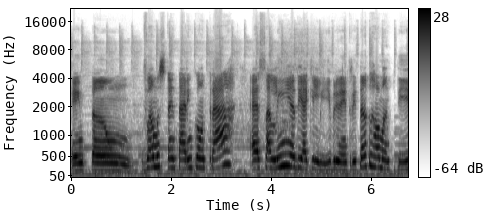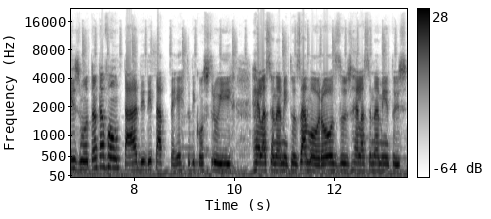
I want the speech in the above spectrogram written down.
Então, vamos tentar encontrar essa linha de equilíbrio entre tanto romantismo, tanta vontade de estar perto, de construir relacionamentos amorosos, relacionamentos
